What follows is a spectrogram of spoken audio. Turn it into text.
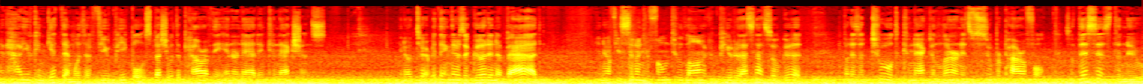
and how you can get them with a few people, especially with the power of the internet and connections. You know, to everything, there's a good and a bad. You know, if you sit on your phone too long, or computer, that's not so good. But as a tool to connect and learn, it's super powerful. So, this is the new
